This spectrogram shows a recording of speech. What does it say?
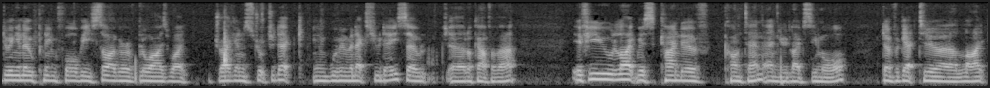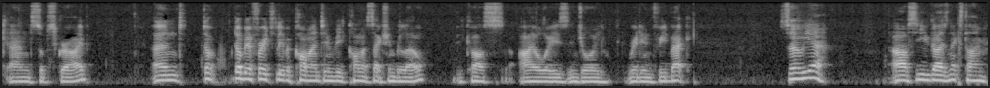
doing an opening for the Saga of Blue Eyes White Dragon structure deck in, within the next few days, so uh, look out for that. If you like this kind of content and you'd like to see more, don't forget to uh, like and subscribe. And don't, don't be afraid to leave a comment in the comment section below, because I always enjoy reading feedback. So yeah, I'll see you guys next time.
